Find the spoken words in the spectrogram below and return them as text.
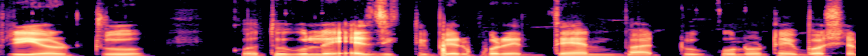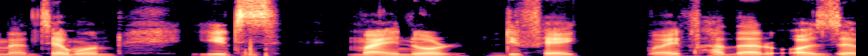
prior to কতগুলো অ্যাজেক্টিভের পরে দেন বা টু কোনোটাই বসে না, যেমন it's minor defect my father was a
